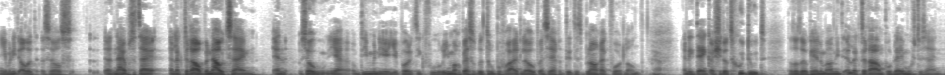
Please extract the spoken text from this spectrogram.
je moet niet altijd, zoals het Nijpels zei, electoraal benauwd zijn. En zo ja, op die manier je politiek voeren. Je mag best op de troepen vooruit lopen en zeggen: dit is belangrijk voor het land. Ja. En ik denk als je dat goed doet, dat dat ook helemaal niet electoraal een probleem hoeft te zijn.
